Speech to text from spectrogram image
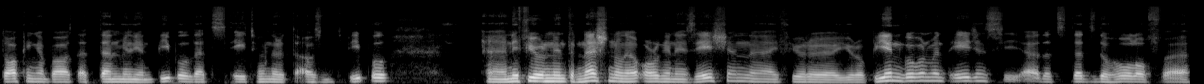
talking about that 10 million people, that's 800,000 people and if you're an international organization, uh, if you're a European government agency, that's that's the whole of uh,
